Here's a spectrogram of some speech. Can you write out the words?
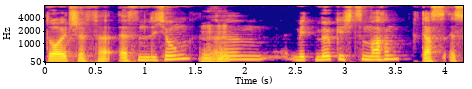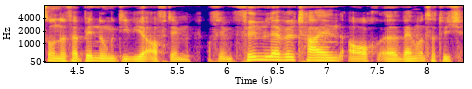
deutsche Veröffentlichung mhm. ähm, mit möglich zu machen. Das ist so eine Verbindung, die wir auf dem, auf dem Filmlevel teilen, auch äh, wenn wir uns natürlich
